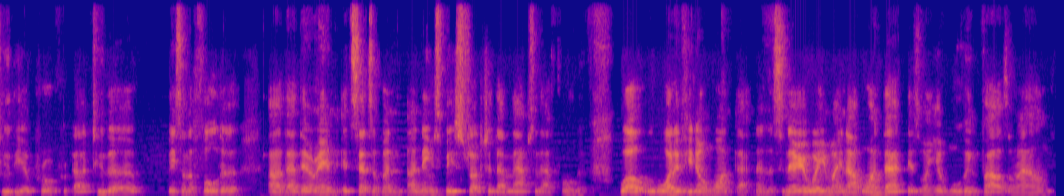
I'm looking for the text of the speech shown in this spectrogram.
to the appropriate, uh, to the, based on the folder uh, that they're in, it sets up a namespace structure that maps to that folder. Well, what if you don't want that? And the scenario where you might not want that is when you're moving files around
